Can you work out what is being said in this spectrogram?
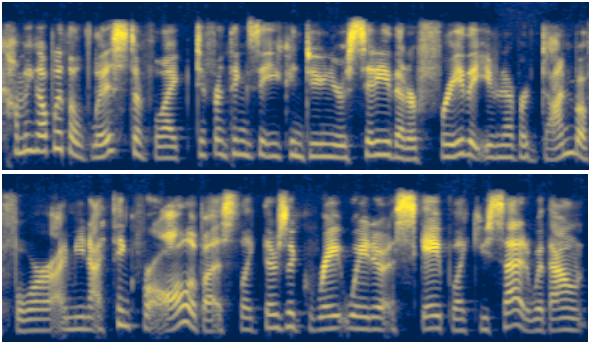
coming up with a list of like different things that you can do in your city that are free that you've never done before. I mean, I think for all of us, like, there's a great way to escape, like you said, without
